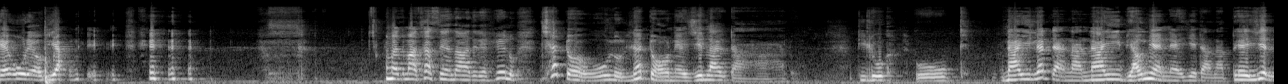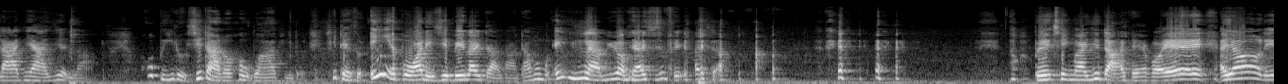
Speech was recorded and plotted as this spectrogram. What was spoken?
ရဲအိုးတဲ့ကိုရောက်နေပြီ။အမကျမချက်စင်းသားတယ်ဟဲ့လို့ချက်တော်ကိုလို့လက်တော်နဲ့ရစ်လိုက်တာလို့ဒီလိုဟိုနိုင်လက်တန်လားနိုင်ပြောင်းမြန်နဲ့ရစ်တာလားဘယ်ရစ်လားညာရစ်လားဟုတ်ပြီလို့ရစ်တာတော့ဟုတ်သွားပြီလို့ရစ်တယ်ဆိုအင်းအပေါ်ကနေရစ်ပေးလိုက်တာလားဒါမှမဟုတ်အင်းလှန်ပြီးတော့များရစ်ပေးလိုက်တာ ဘယ်ချိန်မှရစ်တာလဲဗောဟဲ့အရောက်လေ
